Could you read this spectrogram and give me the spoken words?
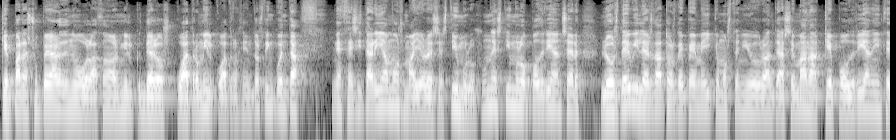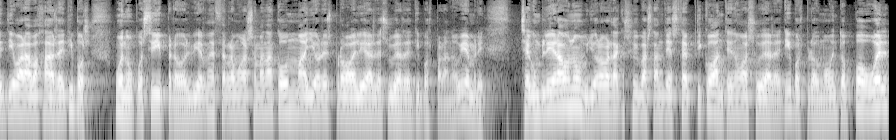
que para superar de nuevo la zona de los 4.450 necesitaríamos mayores estímulos. Estímulo podrían ser los débiles datos de PMI que hemos tenido durante la semana que podrían incentivar a bajadas de tipos. Bueno, pues sí, pero el viernes cerramos la semana con mayores probabilidades de subidas de tipos para noviembre. ¿Se cumplirá o no? Yo la verdad que soy bastante escéptico ante nuevas subidas de tipos, pero de momento Powell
